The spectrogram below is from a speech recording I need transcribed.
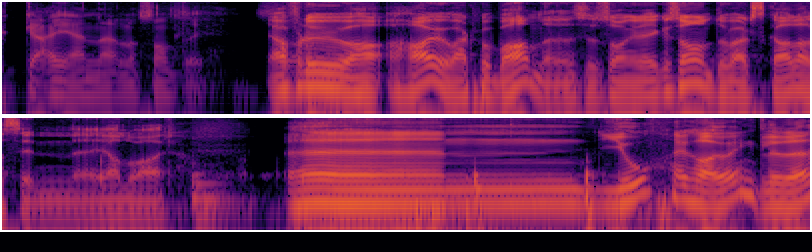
uke igjen, eller noe sånt. Så. Ja, for du ha- har jo vært på banen denne sesongen. Det er ikke sånn at du har vært skada siden eh, januar? Eh, jo, jeg har jo egentlig det.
